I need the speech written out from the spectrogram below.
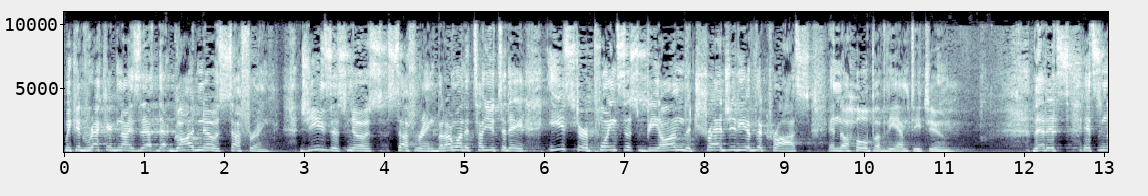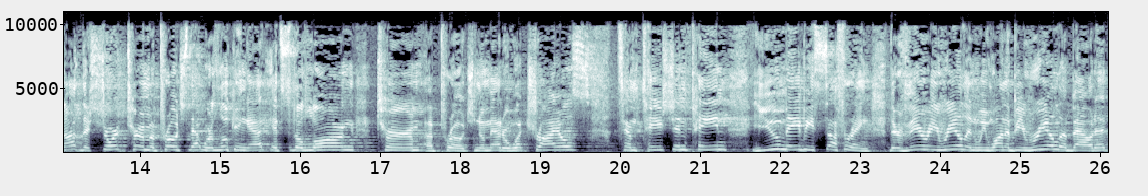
we can recognize that that god knows suffering. Jesus knows suffering. But i want to tell you today easter points us beyond the tragedy of the cross in the hope of the empty tomb that it's, it's not the short term approach that we're looking at, it's the long term approach. No matter what trials, temptation, pain you may be suffering, they're very real and we want to be real about it,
